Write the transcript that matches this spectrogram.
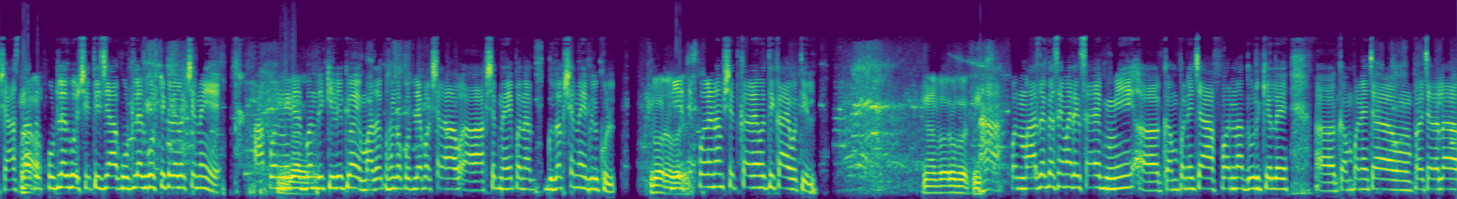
शासनाचं हा. कुठल्याच गो- शेतीच्या कुठल्याच गोष्टीकडे लक्ष नाहीये. आपण निर्यात बरोबर. बंदी केली किंवा माझा समजा कुठल्या पक्षाला आ- आक्षेप नाही पण लक्ष नाही बिलकुल. बरोबर याचे आहे परिणाम शेतकऱ्यांवरती काय होतील? बरोबर आहे. हा पण माझं कसं आहे माहिती आहे का साहेब? मी अं, कंपनीच्या अफवांना दूर केलंय. अं, कंपन्याच्या प्रचाराला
